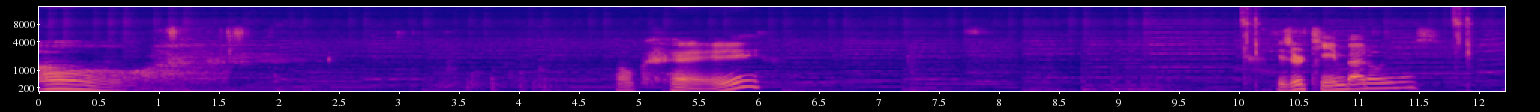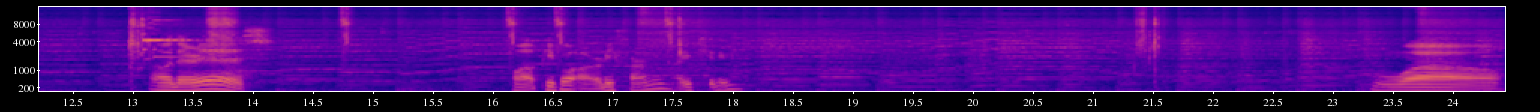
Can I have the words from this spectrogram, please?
Oh. Okay. Is there team battle in this? Oh, there is. Wow, people are already farming? Are you kidding me? Wow.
